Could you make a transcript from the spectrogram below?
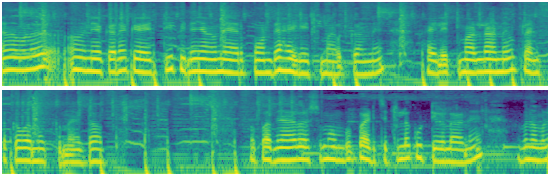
നമ്മൾ മുനിയാക്കാനെ കയറ്റി പിന്നെ ഞങ്ങൾ നേരെ പോകേണ്ടത് ഹൈലൈറ്റ് മാൾക്കാണ് ഹൈലൈറ്റ് മാളിലാണ് ഫ്രണ്ട്സൊക്കെ വന്ന് നിൽക്കുന്നത് കേട്ടോ പതിനാറ് വർഷം മുമ്പ് പഠിച്ചിട്ടുള്ള കുട്ടികളാണ്. അപ്പോൾ നമ്മൾ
